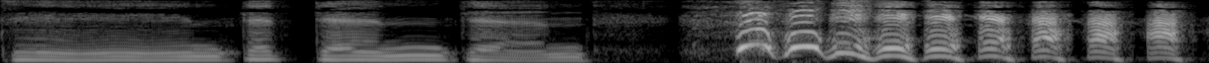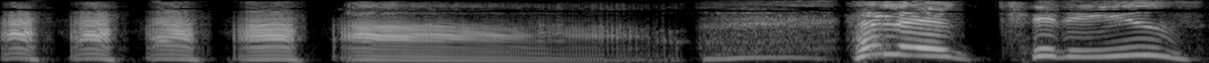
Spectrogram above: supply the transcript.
dun, dun, dun, dun. Hello, kiddies.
